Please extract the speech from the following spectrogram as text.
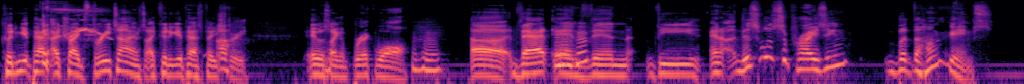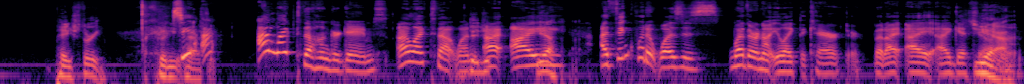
couldn't get past. I tried three times. I couldn't get past page three. It was like a brick wall. Mm-hmm. Uh, that and then the and uh, this was surprising, but the Hunger Games, page three, couldn't See, get past I, it. I liked the Hunger Games. I liked that one. I I, Yeah. I think what it was is whether or not you like the character, but I I, I get you Yeah. on that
